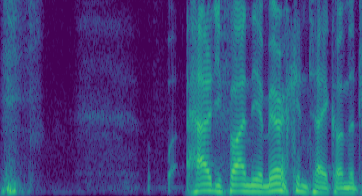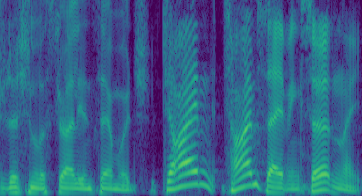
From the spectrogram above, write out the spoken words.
How did you find the American take on the traditional Australian sandwich? Time time saving, certainly.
